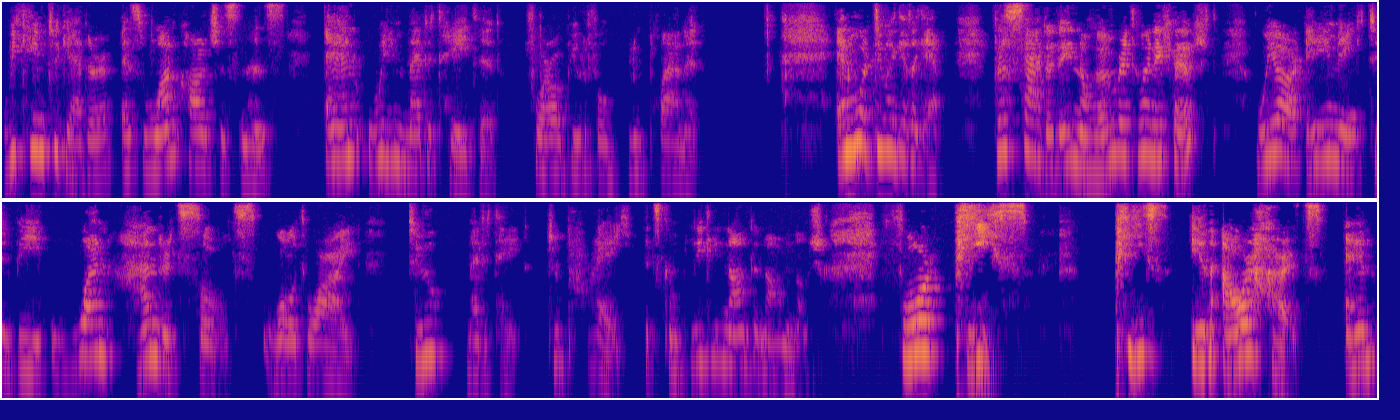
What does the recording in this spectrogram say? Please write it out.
We came together as one consciousness and we meditated for our beautiful blue planet. And we're doing it again. This Saturday, November 25th, we are aiming to be 100 souls worldwide to meditate to pray. It's completely non-denominational for peace. Peace in our hearts and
